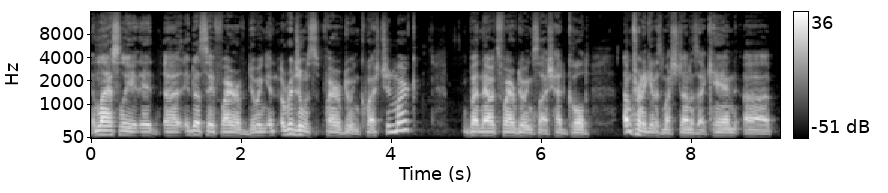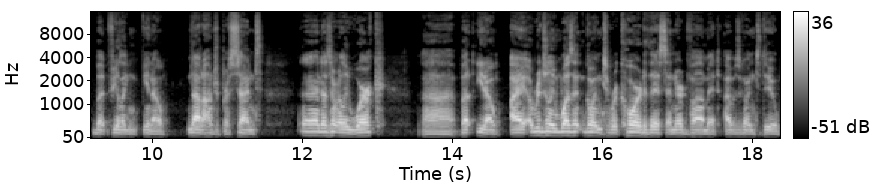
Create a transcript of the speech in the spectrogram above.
And lastly, it uh, it does say fire of doing. It originally was fire of doing question mark, but now it's fire of doing slash head cold. I'm trying to get as much done as I can, uh, but feeling you know not 100. percent uh, doesn't really work. Uh, but you know, I originally wasn't going to record this and nerd vomit. I was going to do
